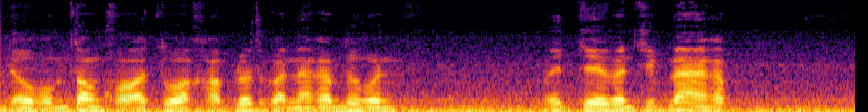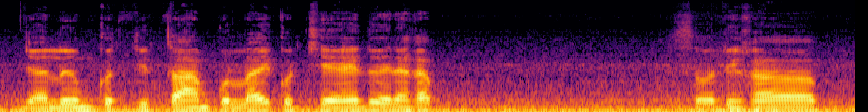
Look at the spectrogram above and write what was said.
เดี๋ยวผมต้องขอตัวขับรถก่อนนะครับทุกคน ไว้เจอกันคลิปหน้าครับ อย่าลืมกดติดตามกดไลค์ กดแชร์ให้ด้วยนะครับ สวัสดีครับ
